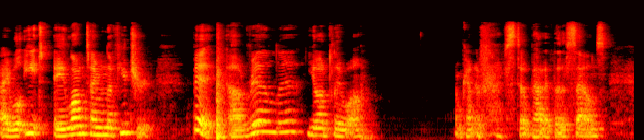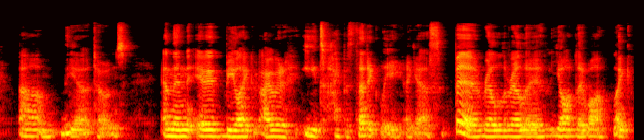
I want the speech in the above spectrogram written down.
I will eat a long time in the future. Be erele yadlewa. I'm kind of I'm still bad at the sounds, um, the uh, tones. And then it'd be like I would eat hypothetically, I guess. Like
